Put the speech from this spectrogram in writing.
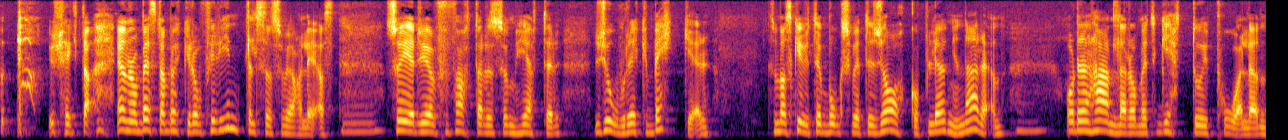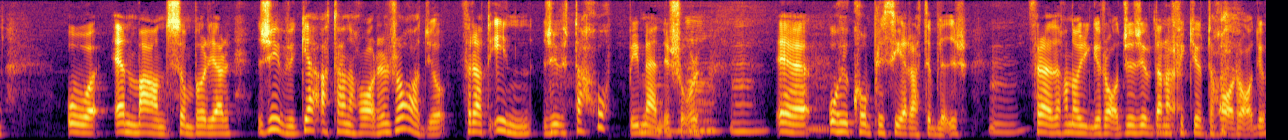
ursäkta, en av de bästa böckerna om förintelsen som jag har läst så är det en författare som heter Jorek Becker som har skrivit en bok som heter Jakob lögnaren. Och den handlar om ett getto i Polen och en man som börjar ljuga att han har en radio för att ingjuta hopp i människor. Eh, och hur komplicerat det blir. För att han har ju ingen radio, judarna fick ju inte ha radio.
